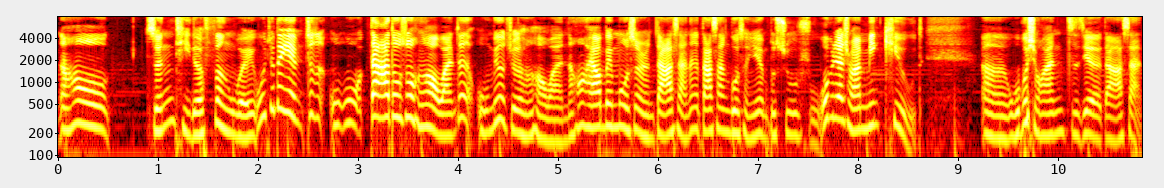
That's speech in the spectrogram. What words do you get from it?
然后整体的氛围，我觉得也就是我我大家都说很好玩，但我没有觉得很好玩。然后还要被陌生人搭讪，那个搭讪过程也很不舒服。我比较喜欢 meet cute，嗯，我不喜欢直接的搭讪。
